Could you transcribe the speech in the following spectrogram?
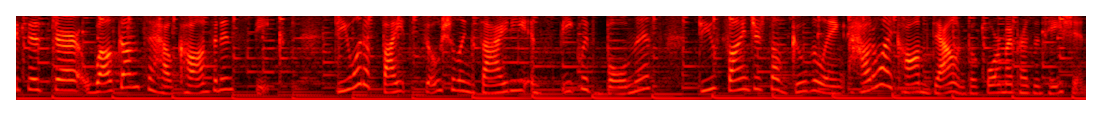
sister, welcome to How Confidence Speaks. Do you want to fight social anxiety and speak with boldness? Do you find yourself Googling, How do I calm down before my presentation?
